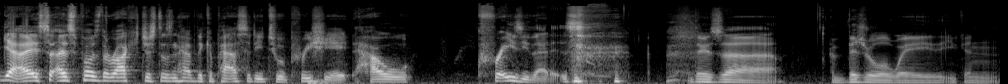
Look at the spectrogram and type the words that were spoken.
yeah, I suppose the rock just doesn't have the capacity to appreciate how crazy that is. There's a, a visual way that you can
